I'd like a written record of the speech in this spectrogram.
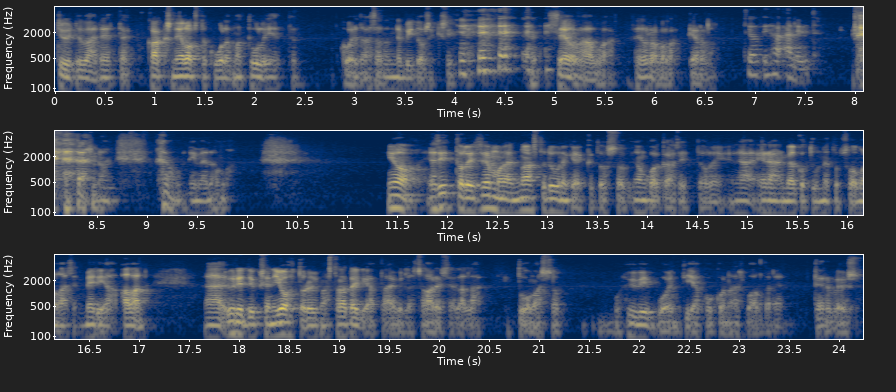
tyytyväinen, että kaksi nelosta kuulemma tuli, että koetaan saada ne vitosiksi seuraavaa, seuraavalla kerralla. Se on ihan älytä. no, nimenomaan. Joo, ja sitten oli semmoinen Nasta Duunikeikka tuossa jonkun aikaa sitten, oli erään melko tunnetun suomalaisen media-alan ää, yrityksen johtoryhmän strategiapäivillä Saariselällä tuomassa hyvinvointi ja kokonaisvaltainen terveys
